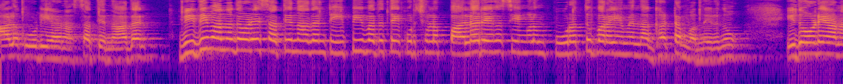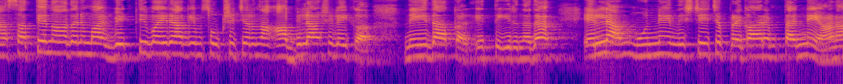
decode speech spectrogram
ആൾ കൂടിയാണ് സത്യനാഥൻ. വിധി വന്നതോടെ സത്യനാഥൻ ടി പി വധത്തെക്കുറിച്ചുള്ള പല രഹസ്യങ്ങളും പുറത്തു പറയുമെന്ന ഘട്ടം വന്നിരുന്നു. ഇതോടെയാണ് സത്യനാഥനുമായി വ്യക്തിവൈരാഗ്യം സൂക്ഷിച്ചിരുന്ന അഭിലാഷിലേക്ക് നേതാക്കൾ എത്തിയിരുന്നത്. എല്ലാം മുന്നേ നിശ്ചയിച്ച പ്രകാരം തന്നെയാണ്.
